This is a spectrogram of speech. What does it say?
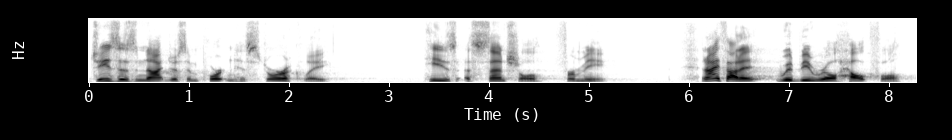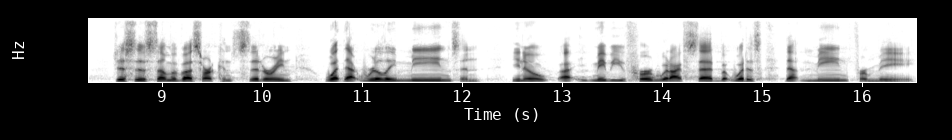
Jesus is not just important historically, he's essential for me. And I thought it would be real helpful, just as some of us are considering what that really means. And, you know, uh, maybe you've heard what I've said, but what does that mean for me?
